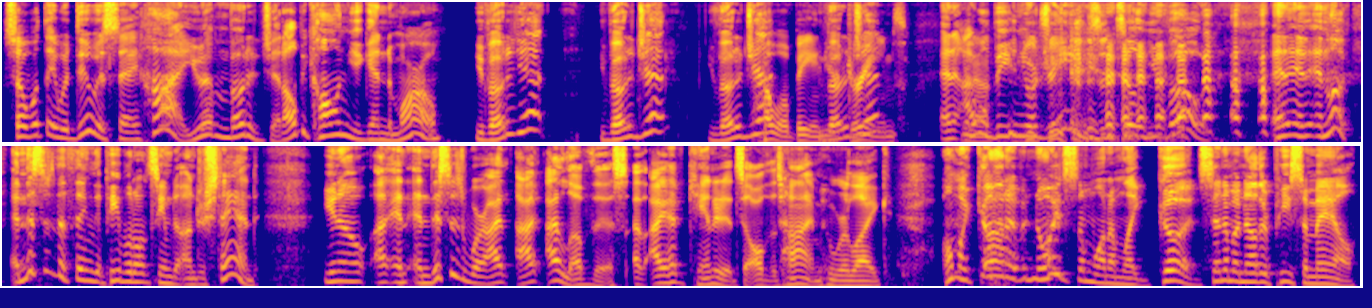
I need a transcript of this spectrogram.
so what they would do is say hi you haven't voted yet i'll be calling you again tomorrow you voted yet you voted yet you voted yet I will be in You your voted yet? dreams. and I You will be in your dreams until you vote. And, and and look, and this is the thing that people don't seem to understand. You know, uh, and and this is where I I, I love this. I, I have candidates all the time who are like, "Oh my God, I've annoyed someone." I'm like, "Good, send them another piece of mail."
